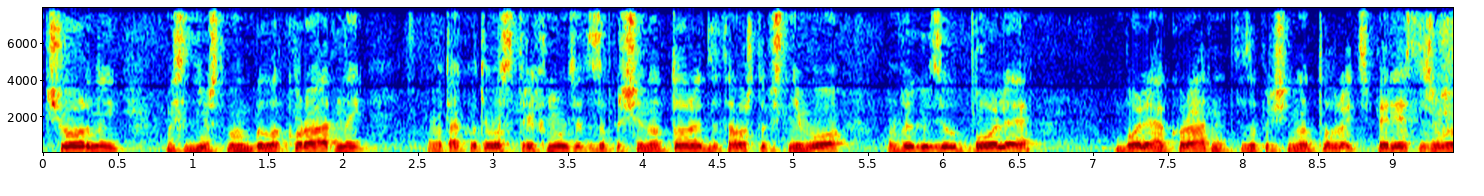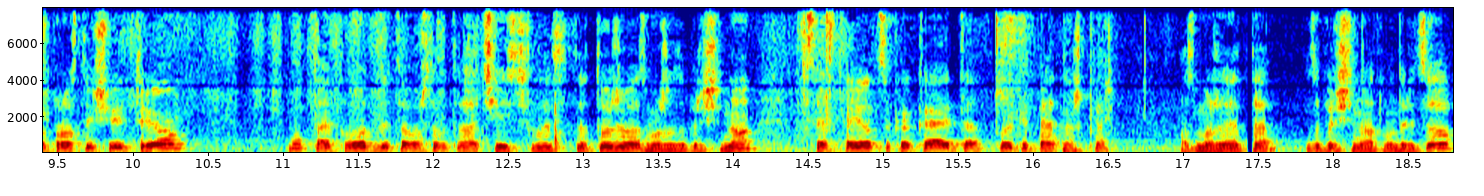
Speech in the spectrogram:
черный, мы следим, чтобы он был аккуратный, вот так вот его стряхнуть, это запрещено Торой, для того, чтобы с него выглядел более, более аккуратно, это запрещено Торой. Теперь, если же мы просто еще и трем, вот так вот, для того, чтобы это очистилось, это тоже, возможно, запрещено. Если остается какая-то, какое-то пятнышко, возможно, это запрещено от мудрецов,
